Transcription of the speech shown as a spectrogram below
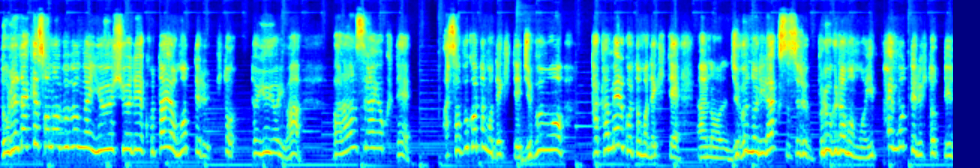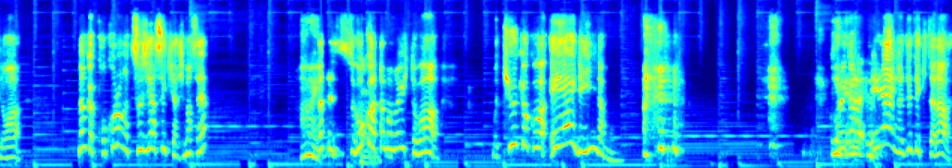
どれだけその部分が優秀で答えを持ってる人というよりは、バランスが良くて、遊ぶこともできて、自分を高めることもできて、あの、自分のリラックスするプログラムもいっぱい持ってる人っていうのは、なんか心が通じやすい気がしません？はいだっ。てすごく頭のいい人は、もう究極は AI でいいんだもん。これから AI が出てきたら、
